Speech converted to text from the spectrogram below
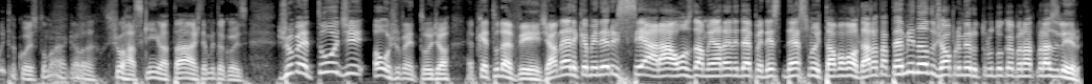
Muita coisa. Tomar aquela churrasquinho à tarde, tem muita coisa. Juventude, ou oh, Juventude, ó. É porque tudo é verde. América Mineiro e Ceará, 11 da manhã na Independência, 18 rodada. Tá terminando já o primeiro turno do Campeonato Brasileiro.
